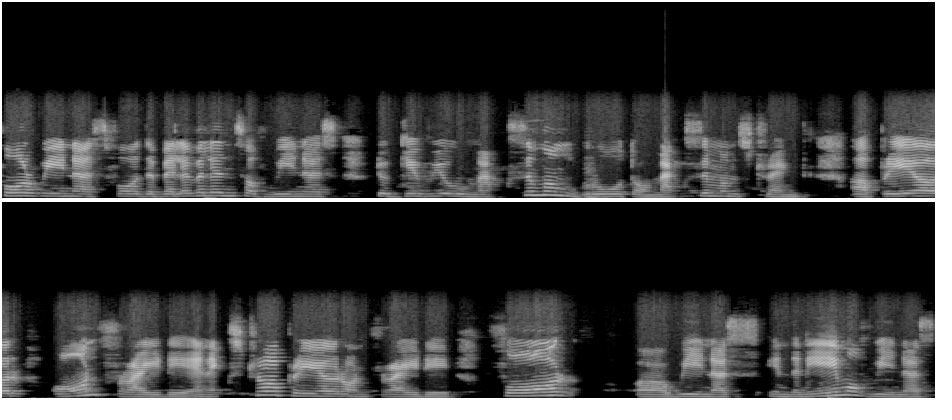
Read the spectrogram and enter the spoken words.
for Venus, for the benevolence of Venus to give you maximum growth or maximum strength. A prayer on Friday, an extra prayer on Friday for uh, Venus, in the name of Venus,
